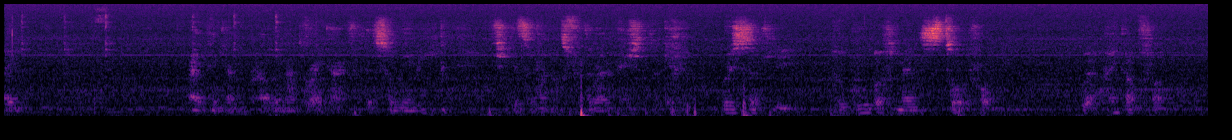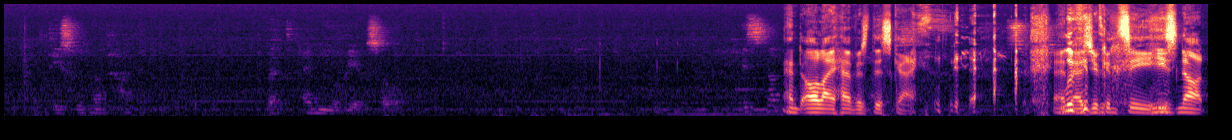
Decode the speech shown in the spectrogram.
I, I think I'm probably not the right guy for this, so maybe you should get someone else for the renovations, okay? Recently, a group of men stole from me. Where I come from, this would not happen. But I'm new here, so. It's not and all I have is this guy. and Look as you the- can see, he's- he's not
